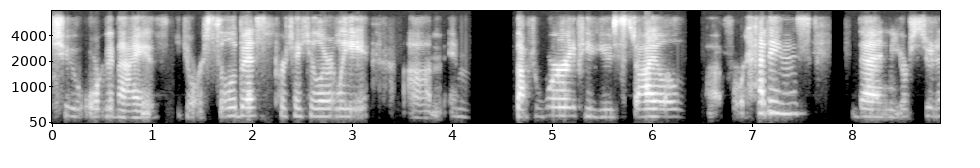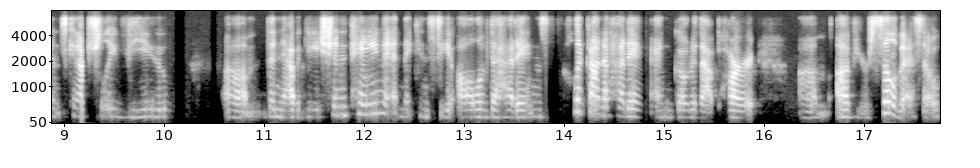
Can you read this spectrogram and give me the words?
to organize your syllabus, particularly um, in Microsoft Word. If you use style uh, for headings, then your students can actually view um, the navigation pane and they can see all of the headings, click on a heading and go to that part um, of your syllabus. So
